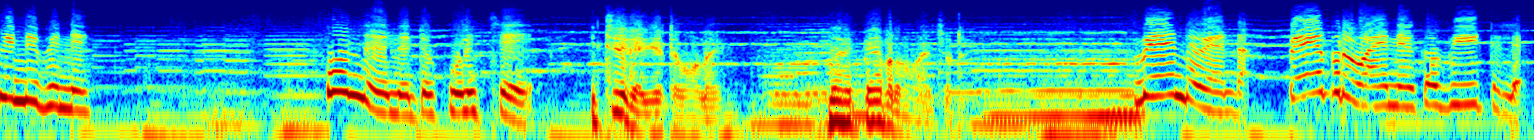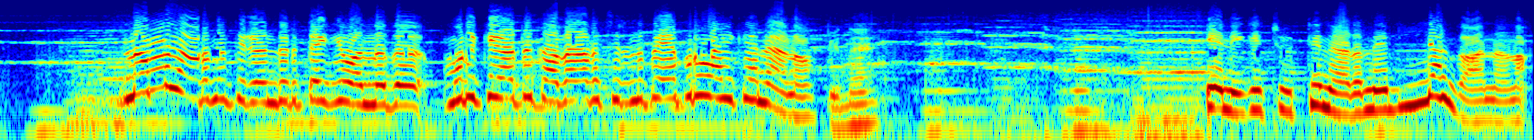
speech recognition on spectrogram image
പിന്നെ പിന്നെ. ഒന്ന് എന്നിട്ട് കുളിച്ചേ. ഇച്ചിരി കഴിയട്ടെ മോളെ. ഞാൻ പേപ്പർ വായിച്ചോട്ടെ. വേണ്ട വേണ്ട. പേപ്പർ വായനയൊക്കെ വീട്ടിൽ. നമ്മൾ അവിടുന്ന് തിരുവനന്തപുരത്തേക്ക് വന്നത് മുറിക്കകത്ത് കഥ അടച്ചിരുന്ന് പേപ്പർ വായിക്കാനാണോ? പിന്നെ? എനിക്ക് ചുറ്റി നടന്നെല്ലാം കാണണം.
